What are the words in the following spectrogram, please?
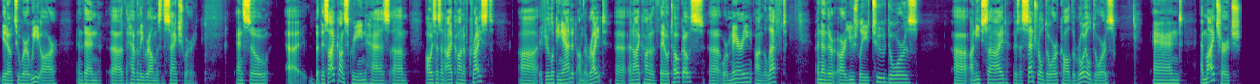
you know, to where we are, and then uh, the heavenly realm is the sanctuary. And so, uh, but this icon screen has um, always has an icon of Christ. Uh, if you're looking at it on the right, uh, an icon of Theotokos uh, or Mary on the left, and then there are usually two doors uh, on each side. There's a central door called the royal doors, and at my church,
